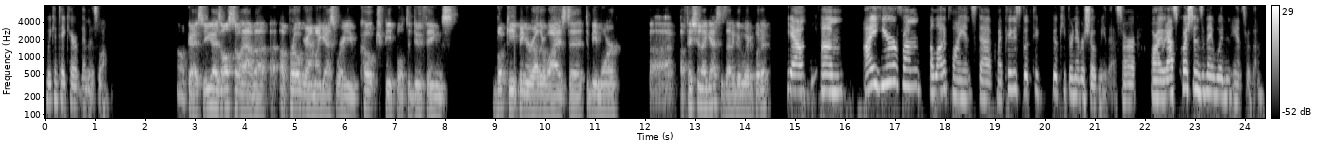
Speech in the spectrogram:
we can take care of them as well. Okay, so you guys also have a, a program, I guess, where you coach people to do things, bookkeeping or otherwise, to to be more uh, efficient. I guess is that a good way to put it? Yeah, um, I hear from a lot of clients that my previous book bookkeeper never showed me this, or or I would ask questions and they wouldn't answer them.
